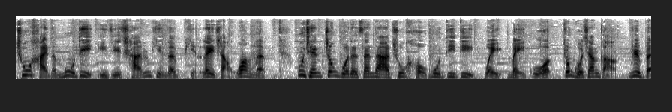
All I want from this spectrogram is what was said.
出海的目的以及产品的品类展望呢？目前中国的三大出口目的地为美国、中国香港、日本，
